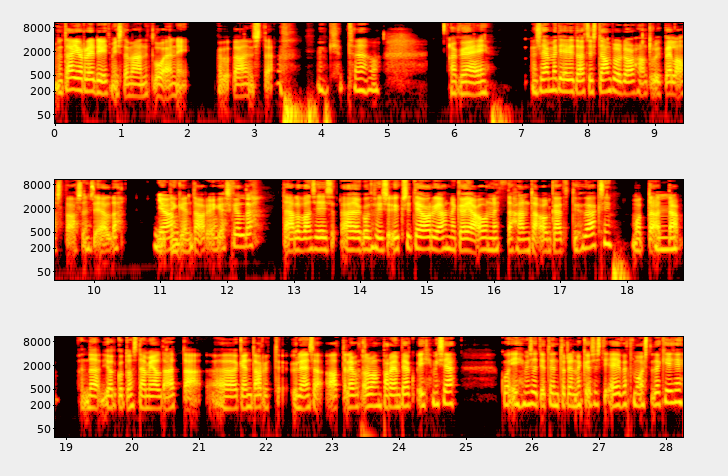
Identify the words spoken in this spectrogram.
No tää ei ole Reddit, mistä mä nyt luen, niin katsotaan sitä. Mikä tää on? Okei. Okay. Ja sehän me tiedetään, että siis Dumbledorehan tuli pelastaa sen sieltä Joo. niiden kentaurien keskeltä. Täällä vaan siis, äh, kun siis yksi teoria näköjään on, että häntä on käytetty hyväksi, mutta Mm. mm. että, että jotkut on sitä mieltä, että äh, kentaurit yleensä ajattelevat olevan parempia kuin ihmisiä, kuin ihmiset, joten todennäköisesti eivät muista tekisi.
